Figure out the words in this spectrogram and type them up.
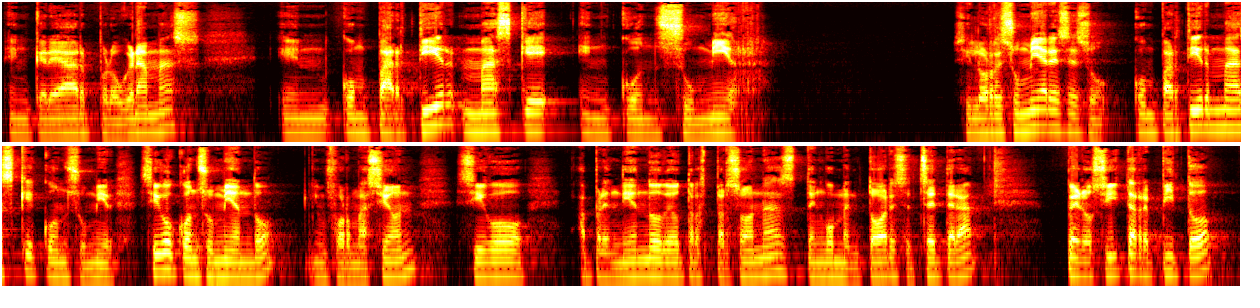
en crear programas, en compartir más que en consumir. Si lo resumiera es eso, compartir más que consumir. Sigo consumiendo información, sigo aprendiendo de otras personas, tengo mentores, etcétera, pero sí te repito,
